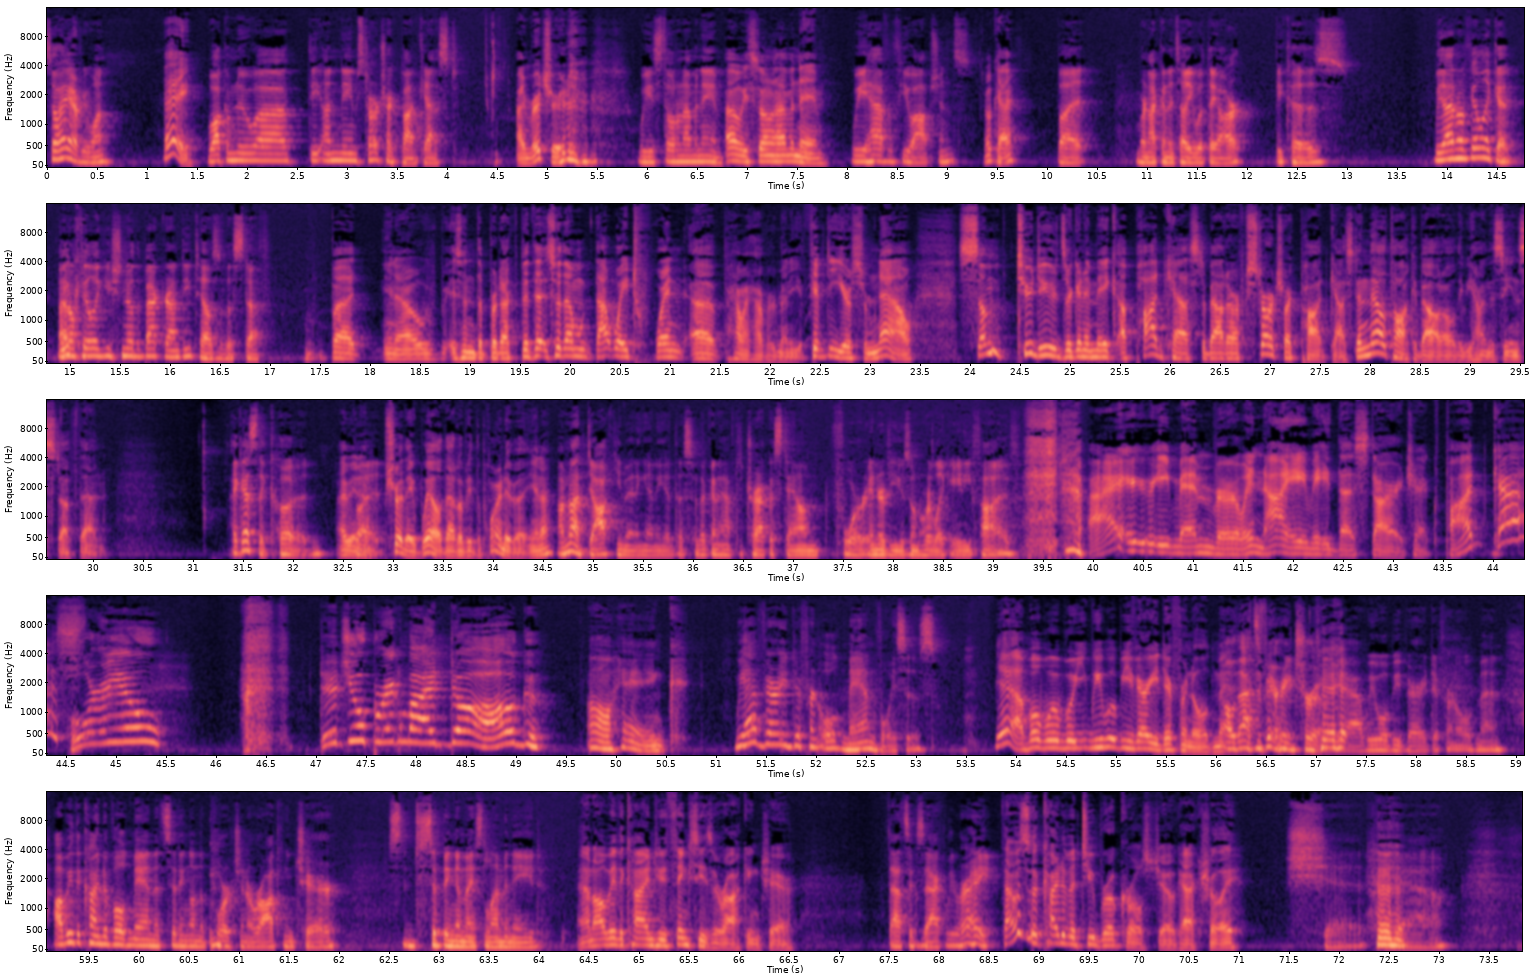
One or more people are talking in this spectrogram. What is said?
So, hey, everyone. Hey, Welcome to uh, the Unnamed Star Trek podcast. I'm Richard. We still don't have a name. oh, we still don't have a name. We have a few options, Okay. but we're not going to tell you what they are because we, I don't feel like it. I don't feel like you should know the background details of this stuff. But, you know, isn't the product. But th- so then that way, 20, uh, how, however many, 50 years from now, some two dudes are going to make a podcast about our Star Trek podcast, and they'll talk about all the behind the scenes stuff then. I guess they could. I mean, I'm sure they will. That'll be the point of it, you know? I'm not documenting any of this, so they're going to have to track us down for interviews when we're like 85. I remember when I made the Star Trek podcast. Who are you? Did you bring my dog? Oh, Hank. We have very different old man voices. Yeah, well, we, we, we will be very different old men. Oh, that's very true. yeah, we will be very different old men. I'll be the kind of old man that's sitting on the porch in a rocking chair, s- sipping a nice lemonade. and I'll be the kind who thinks he's a rocking chair. That's exactly right. That was a kind of a two broke girls joke, actually. Shit. Yeah.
